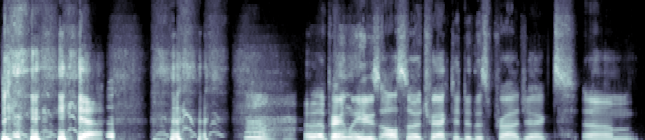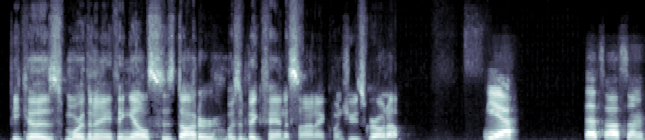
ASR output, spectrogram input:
yeah. Uh, apparently, he was also attracted to this project um, because more than anything else, his daughter was a big fan of Sonic when she was growing up. Yeah, that's awesome.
